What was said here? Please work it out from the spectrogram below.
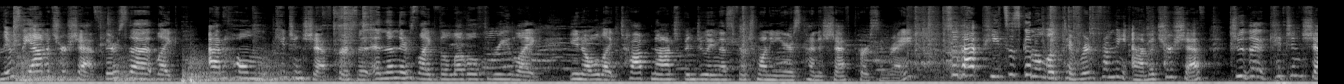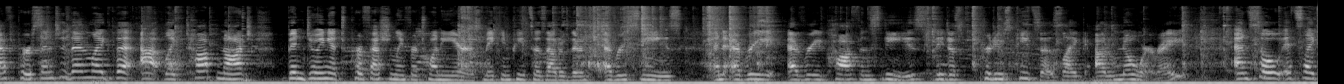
there's the amateur chef, there's the like at home kitchen chef person, and then there's like the level three like you know like top notch, been doing this for 20 years kind of chef person, right? So that pizza's gonna look different from the amateur chef to the kitchen chef person to then like the at like top notch been doing it professionally for 20 years, making pizzas out of their every sneeze and every every cough and sneeze. They just produce pizzas like out of nowhere, right? And so it's like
